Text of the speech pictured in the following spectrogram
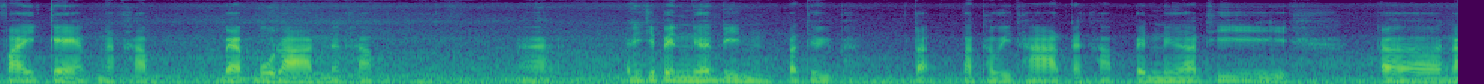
ไฟแกบนะครับ แบบโบราณนะครับอ่าอันนี้จะเป็นเนื้อดินปัทวีปัทวีธาตุนะครับ เป็นเนื้อที่เอ่อน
